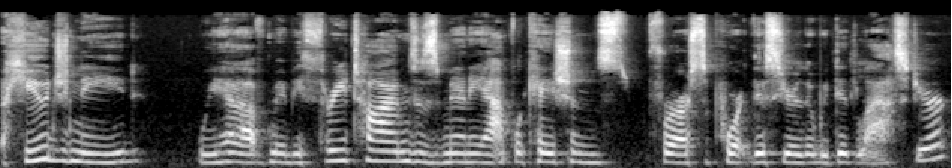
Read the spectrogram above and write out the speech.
a huge need. We have maybe three times as many applications for our support this year that we did last year.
